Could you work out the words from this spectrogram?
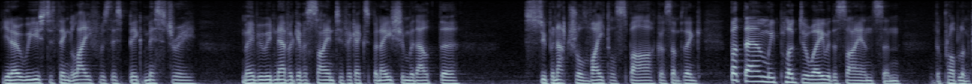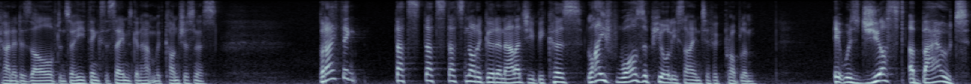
You know, we used to think life was this big mystery. Maybe we'd never give a scientific explanation without the supernatural vital spark or something. But then we plugged away with the science and the problem kind of dissolved. And so he thinks the same is going to happen with consciousness. But I think that's, that's, that's not a good analogy because life was a purely scientific problem. It was just about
